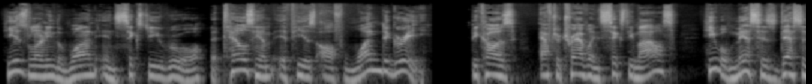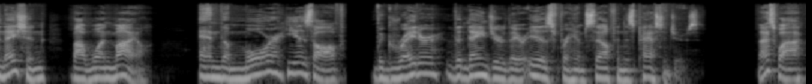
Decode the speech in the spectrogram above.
he is learning the 1 in 60 rule that tells him if he is off one degree, because after traveling 60 miles, he will miss his destination by one mile. And the more he is off, the greater the danger there is for himself and his passengers. That's why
